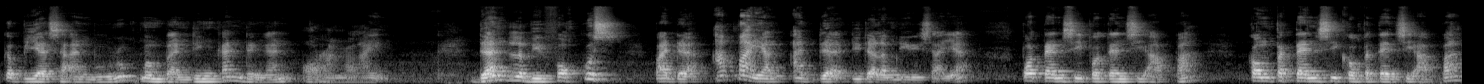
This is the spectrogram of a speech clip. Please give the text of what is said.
kebiasaan buruk membandingkan dengan orang lain. Dan lebih fokus pada apa yang ada di dalam diri saya, potensi-potensi apa, kompetensi-kompetensi apa,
